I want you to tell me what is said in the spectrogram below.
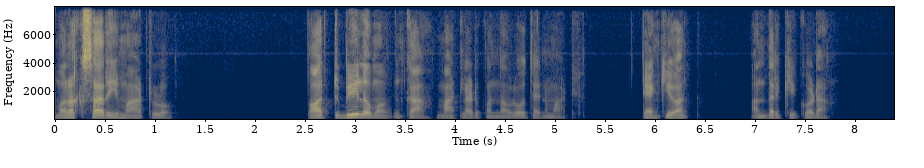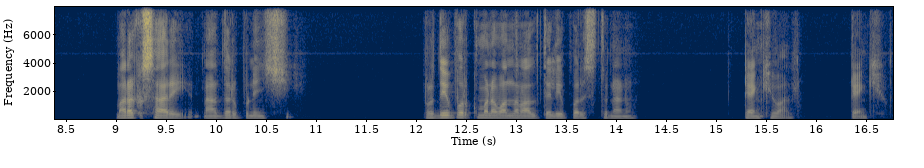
మరొకసారి ఈ మాటలో పార్ట్ బిలో ఇంకా మాట్లాడుకుందాం లోతైన మాటలు. థ్యాంక్ యూ ఆల్ అందరికీ కూడా మరొకసారి నా తరపు నుంచి హృదయపూర్వకమైన వందనాలు తెలియపరుస్తున్నాను. Thank you all thank you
